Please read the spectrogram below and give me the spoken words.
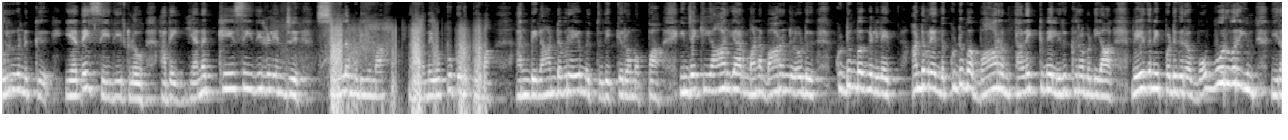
ஒருவனுக்கு எதை செய்தீர்களோ அதை எனக்கே செய்தீர்கள் என்று சொல்ல முடியுமா? நம்மை ஒப்பு கொடுப்போமா அன்பில் ஆண்டவரே உம்மை துதிக்கிறோம் அப்பா. இன்றைக்கு யார் யார் மன பாரங்களோடு குடும்பங்களிலே ஆண்டவரே அந்த குடும்ப பாரம் தலைக்கு மேல் இருக்கிறபடியால் வேதனைப்படுகிற ஒவ்வொருவரையும் நீர்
